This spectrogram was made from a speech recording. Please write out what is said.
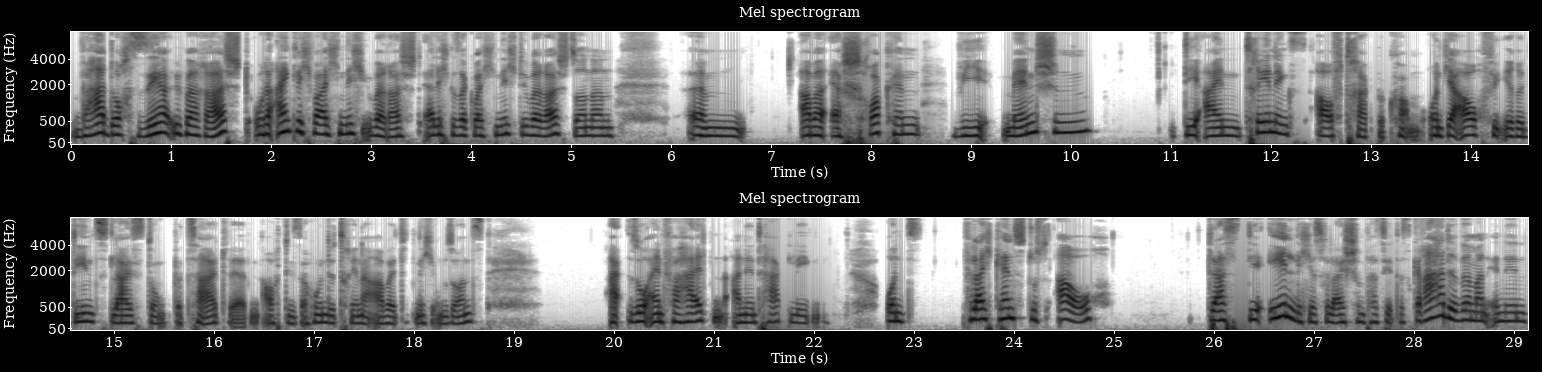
war doch sehr überrascht. Oder eigentlich war ich nicht überrascht. Ehrlich gesagt war ich nicht überrascht, sondern ähm, aber erschrocken, wie Menschen, die einen Trainingsauftrag bekommen und ja auch für ihre Dienstleistung bezahlt werden, auch dieser Hundetrainer arbeitet nicht umsonst, so ein Verhalten an den Tag legen. Und vielleicht kennst du es auch, dass dir ähnliches vielleicht schon passiert ist, gerade wenn man in den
